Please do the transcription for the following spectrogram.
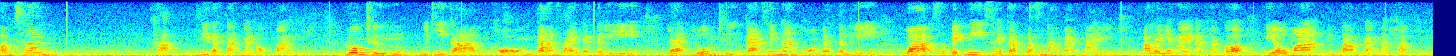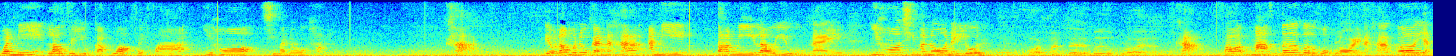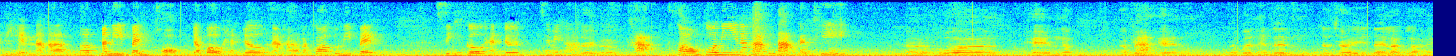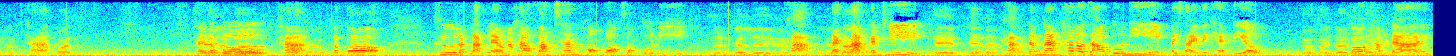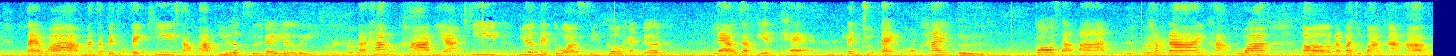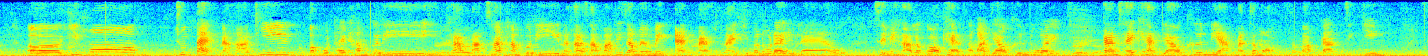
ฟังก์ชันค่ะที่แตกต่างกันออกไป รวมถึงวิธีการของการใส่แบตเตอรี่ และรวมถึงการใช้งานของแบตเตอรี่ ว่าสเปคนี้ใช้กับลักษณะแบบไหน อะไรยังไงนะคะ ก็เดี๋ยวมาติดตามกันนะคะ วันนี้เราจะอยู่กับลอกไฟฟ้า ยี่ห้อชิมาโน่ค่ะ ค่ะ เดี๋ยวเรามาดูกันนะคะ อันนี้ตอนนี้เราอยู่ในยี่ห้อชิมาโน่ในรุ่นฟอร์ดมาสเตอร์เบอร์600ครับ ค่ะ Ford Master เบอร์ 600 นะคะ ก็อย่างที่เห็นนะคะตอนอันนี้เป็นของ Double Handle นะคะ แล้วก็ตัวนี้เป็น Single Handle ใช่ไหมคะ ใช่ครับ ค่ะสองตัวนี้นะคะต่างกันที่ อ่าตัวแขนครับ ถ้าเป็นค่ะแขนดับเบิลแฮนเดิลจะใช้ได้หลากหลายครับ ค่ะ ปั่น t y r a b l e Tirable ค่ะ ครับ แล้วก็คือหลักๆแล้วนะคะ ฟังก์ชันของลอก 2 ตัวนี้เหมือนกันเลยครับค่ะ แตกต่างกันที่ แขนแค่นั้นค่ะรับดังนั้นถ้าเราจะเอาตัวนี้ไปใส่ในแขนเดียว ก็ใส่ได้เหมือนก็นทำได้ แต่ว่ามันจะเป็นสเปคที่สามารถเลือกซื้อได้เลย ใช่ครับ แต่ถ้าลูกค้าเนี่ยที่เลือกในตัว single handle แล้วจะเปลี่ยนแขนเป็นชุดแต่งของค่ายอื่น ก็สามารถเปลี่ยนได้ ทำได้ค่ะ เพราะว่าเอ่อณปัจจุบันนะคะเอ่อยี่ห้อชุดแต่งนะคะที่เอ่อคนไทยทำก็ดีใช่ครัค่ะบต่างชาติทำก็ดีนะคะ สามารถที่จะมา mix and match ในคิมาโนได้อยู่แล้ว ใช่ไหมคะ แล้วก็แขนสามารถยาวขึ้นด้วย ใช่ครับ การใช้แขนยาวขึ้นเนี่ย มันจะเหมาะสำหรับการจิกกิ้ง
